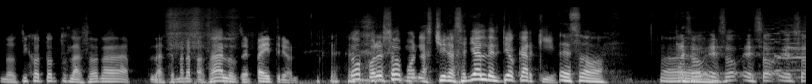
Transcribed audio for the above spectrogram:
nos dijo tontos la zona la semana pasada los de Patreon. No, por eso, monas chinas, señal del tío Karki. Eso. Ay, Eso, eso, eso, eso.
